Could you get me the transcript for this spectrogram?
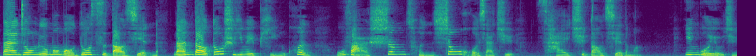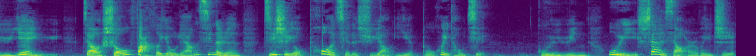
档案中刘某某多次盗窃，难道都是因为贫困无法生存生活下去才去盗窃的吗？英国有句谚语。叫守法和有良心的人，即使有迫切的需要，也不会偷窃。古语云：“勿以善小而为之，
